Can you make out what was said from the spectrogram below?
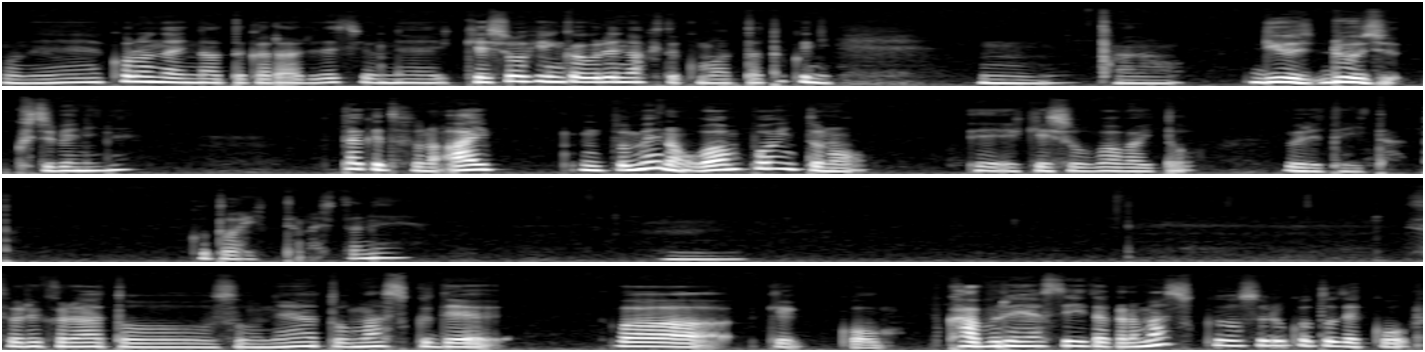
そうね。コロナになってからあれですよね。化粧品が売れなくて困った。特に、うん、あのルージュ口紅ね。だけどそのアイ目のワンポイントの、えー、化粧は割と売れていたと。ことは言ってましたね。うん。それからあとそうね。あとマスクでは結構かぶれやすい。だからマスクをすることでこう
